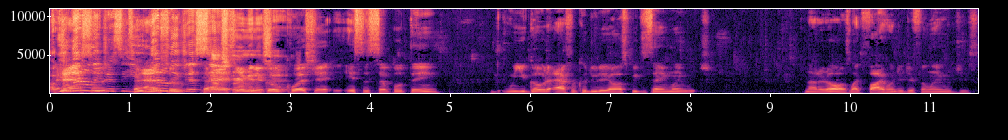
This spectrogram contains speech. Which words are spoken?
Okay. You To literally just to you literally answer- just to said answer Screaming and Rico shit. question. It's a simple thing. When you go to Africa, do they all speak the same language? Not at all. It's like 500 different languages.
